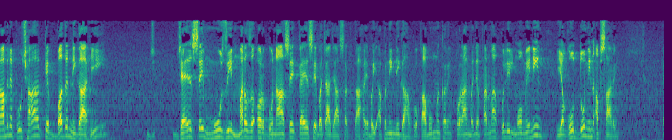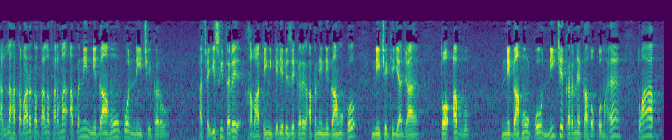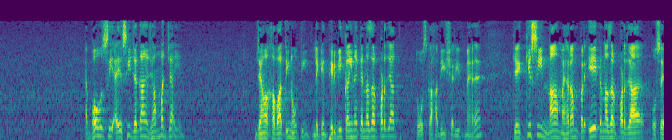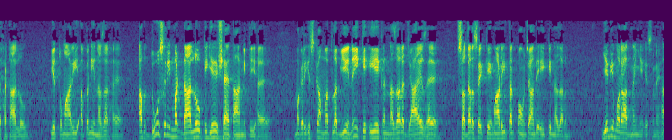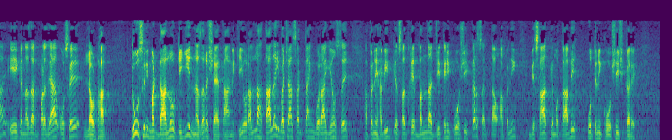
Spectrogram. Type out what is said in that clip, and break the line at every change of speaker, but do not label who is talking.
صاحب نے پوچھا کہ بد نگاہی جیسے موزی مرض اور گنا سے کیسے بچا جا سکتا ہے؟ بھائی، اپنی نگاہ کو قابو میں کریں۔ قرآن مجھے فرما کل المومنین یغدو من ابسارے کہ اللہ تبارک و تعالیٰ فرما، اپنی نگاہوں کو نیچے کرو۔ اچھا اسی طرح خواتین کے لیے بھی ذکر ہے، اپنی نگاہوں کو نیچے کیا جائے۔ تو اب نگاہوں کو نیچے کرنے کا حکم ہے۔ تو آپ بہت سی ایسی جگہیں جہاں مت جائیے۔ جہاں خواتین ہوتی لیکن پھر بھی کہیں نہ کہیں نظر پڑ جاتی۔ تو اس کا حدیث شریف میں ہے کہ کسی نامحرم پر ایک نظر پڑ جائے، اسے ہٹا لو۔ یہ تمہاری اپنی نظر ہے۔ اب دوسری مت ڈالو کہ یہ شیطان کی ہے۔ مگر اس کا مطلب یہ نہیں کہ ایک نظر جائز ہے، صدر سے کیماڑی تک پہنچا دے ایک ہی نظر۔ یہ بھی مراد نہیں ہے اس میں ہاں۔ ایک نظر پڑ جائے، اسے لوٹا۔ دوسری مت ڈالو کہ یہ نظر شیطان کی اور اللہ تعالیٰ ہی بچا سکتا ہے ان برائیوں سے، اپنے حبیب کے صدقے بندہ جتنی کوشش کر سکتا ہو اپنی بسات کے مطابق اتنی کوشش کرے۔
